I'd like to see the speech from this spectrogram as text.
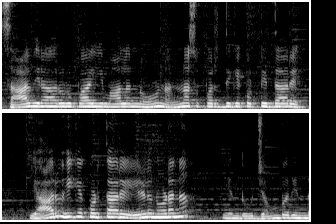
ಸಾವಿರಾರು ರೂಪಾಯಿ ಮಾಲನ್ನು ನನ್ನ ಸುಪರ್ದಿಗೆ ಕೊಟ್ಟಿದ್ದಾರೆ. ಯಾರು ಹೀಗೆ ಕೊಡ್ತಾರೆ ಹೇಳು ನೋಡೋಣ? ಎಂದು ಜಂಬದಿಂದ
